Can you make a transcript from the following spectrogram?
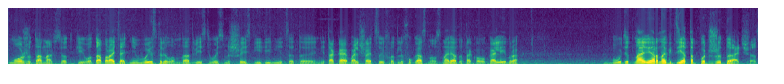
может она все-таки его добрать одним выстрелом, да, 286 единиц. Это не такая большая цифра для фугасного снаряда такого калибра. Будет, наверное, где-то поджидать сейчас.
